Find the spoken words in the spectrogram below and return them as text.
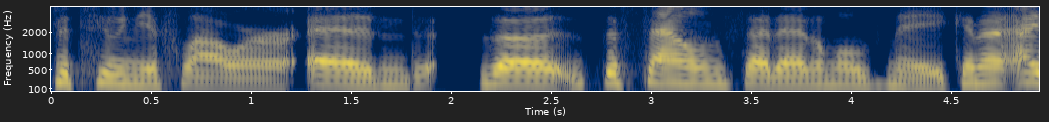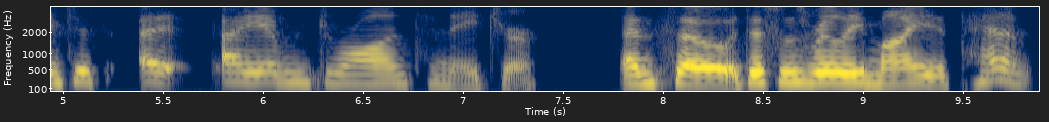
petunia flower and the the sounds that animals make. And I, I just I, I am drawn to nature. And so this was really my attempt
